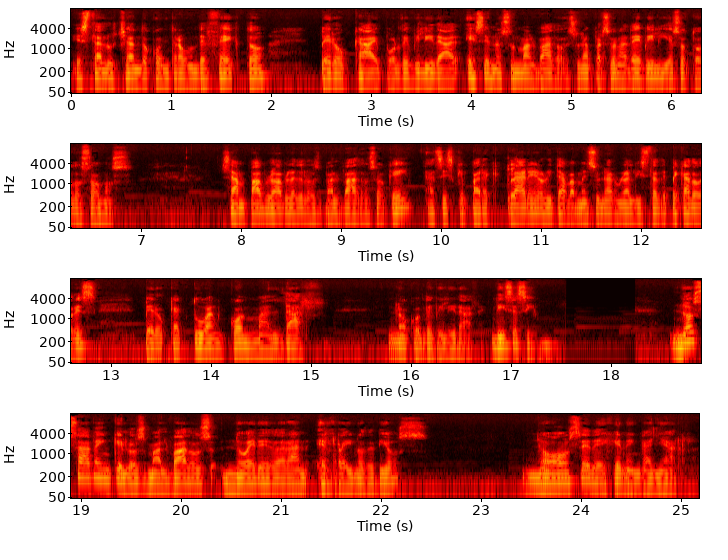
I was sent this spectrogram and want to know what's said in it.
Está luchando contra un defecto, pero cae por debilidad. Ese no es un malvado, es una persona débil y eso todos somos. San Pablo habla de los malvados, ¿ok? Así es que para que aclare, ahorita va a mencionar una lista de pecadores, pero que actúan con maldad, no con debilidad. Dice así. ¿No saben que los malvados no heredarán el reino de Dios? No se dejen engañar.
